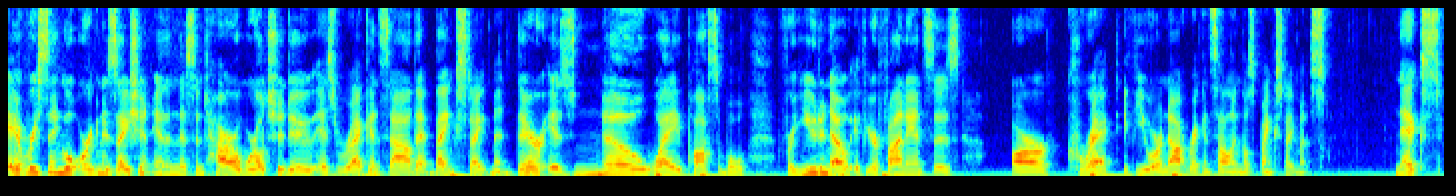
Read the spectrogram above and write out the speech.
every single organization in this entire world should do is reconcile that bank statement. There is no way possible for you to know if your finances are correct if you are not reconciling those bank statements. Next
